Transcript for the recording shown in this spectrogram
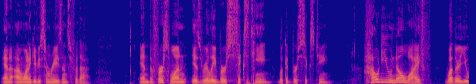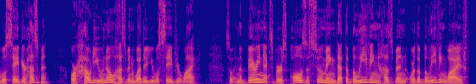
And I want to give you some reasons for that. And the first one is really verse 16. Look at verse 16. How do you know, wife, whether you will save your husband? Or how do you know, husband, whether you will save your wife? So in the very next verse, Paul is assuming that the believing husband or the believing wife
